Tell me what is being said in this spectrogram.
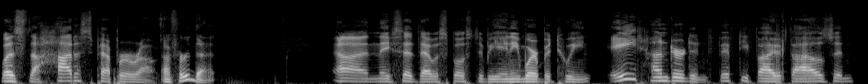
was the hottest pepper around. I've heard that. Uh, and they said that was supposed to be anywhere between 855,000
